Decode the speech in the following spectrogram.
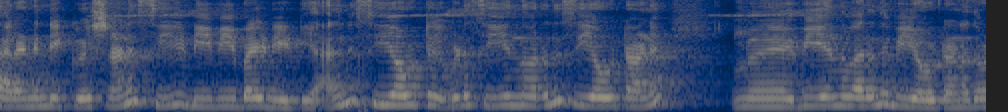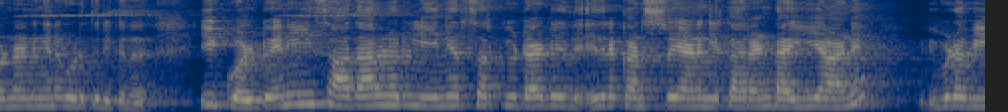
കറണ്ടിന്റെ ഇക്വേഷനാണ് C D V by D T അതിന് സി ഔട്ട് ഇവിടെ സി എന്ന് പറയുന്നത് സി ഔട്ടാണ് വി എന്ന് പറയുന്നത് വി ഔട്ടാണ് അതുകൊണ്ടാണ് ഇങ്ങനെ കൊടുത്തിരിക്കുന്നത്. ഈക്വൽ ടു ഇനി ഈ സാധാരണ ഒരു ലീനിയർ സർക്യൂട്ടായിട്ട് ഇത് ഇതിനെ കൺസിഡർ ചെയ്യുകയാണെങ്കിൽ കറണ്ട് ഐ ആണ്. ഇവിടെ വി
